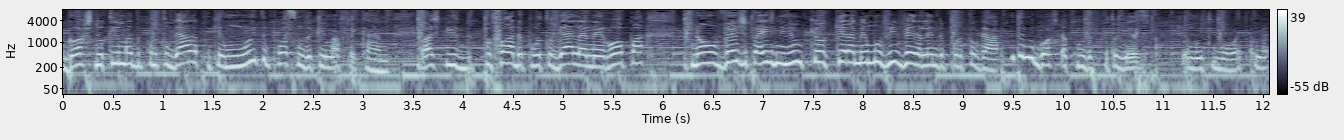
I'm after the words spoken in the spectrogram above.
Gosto do clima de Portugal, porque é muito próximo do clima africano. Eu acho que fora de Portugal, na Europa, não vejo país nenhum que eu queira mesmo viver além de Portugal. Eu também gosto da comida portuguesa, que é muito boa também.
